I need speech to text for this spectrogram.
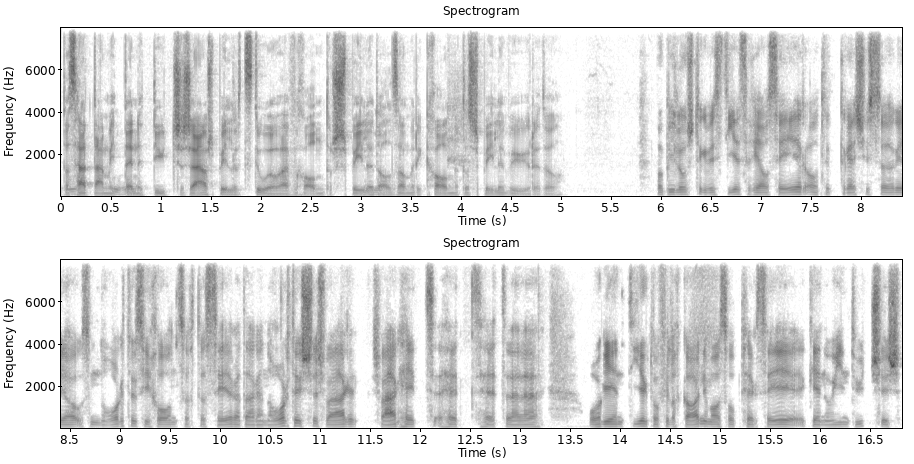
Das hat auch mit mhm. diesen deutschen Schauspielern zu tun, die einfach anders spielen, als Amerikaner das spielen würden. Oder? Wobei lustigerweise die sich ja sehr, oder die Regisseure ja aus dem Norden sich und sich das sehr an dieser nordischen Schwer, Schwerheit hat, hat, äh, orientiert, die vielleicht gar nicht mal so per se genuin deutsch ist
